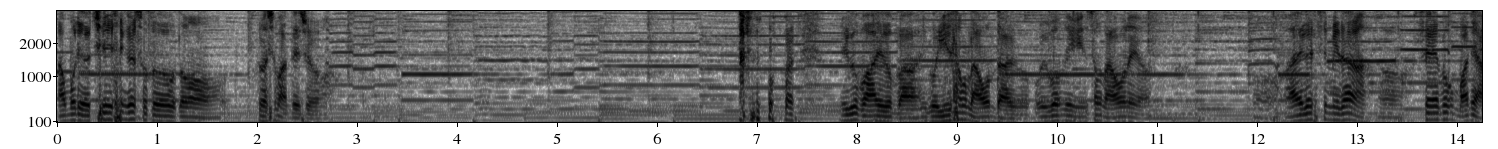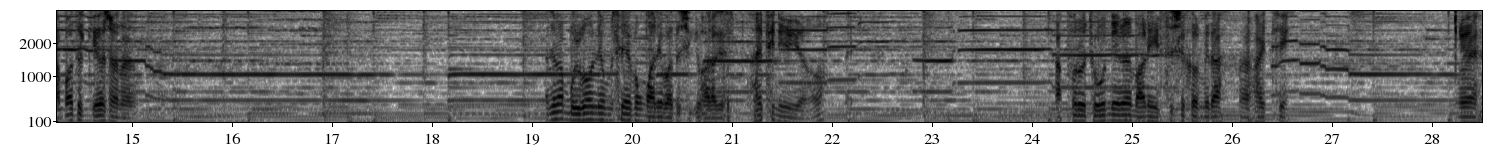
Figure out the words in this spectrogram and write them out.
아무리 여친이 생겼어도 너 그러시면 안 되죠. 이거 봐 이거 봐 이거 인성 나온다 이거 물범님 인성 나오네요. 어, 알겠습니다. 어, 새해 복 많이 안 받을게요 저는. 하지만 물범님 새해 복 많이 받으시기 바라겠습니다. 해피 뉴 이어. 네. 앞으로 좋은 일을 많이 있으실 겁니다. 아, 화이팅. 네.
